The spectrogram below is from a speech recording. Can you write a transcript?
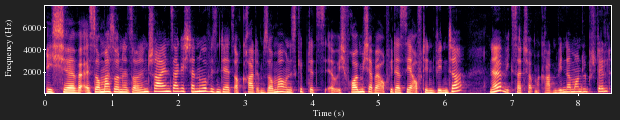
Ich, äh, Sommersonne, Sonnenschein, sage ich da nur. Wir sind ja jetzt auch gerade im Sommer und es gibt jetzt, äh, ich freue mich aber auch wieder sehr auf den Winter. Ne? Wie gesagt, ich habe mir gerade einen Wintermantel bestellt.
